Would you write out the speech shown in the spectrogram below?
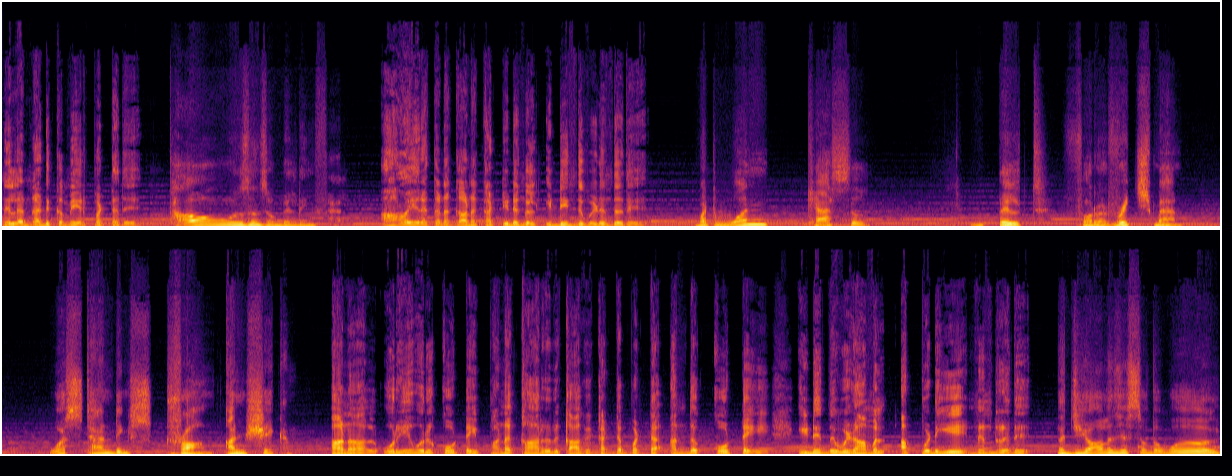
நிலநடுக்கம் ஏற்பட்டது Thousands of buildings fell. ஆயிரக்கணக்கான கட்டிடங்கள் இடிந்து விழுந்தது But one castle built for a rich man was standing strong, unshaken. ஆனால் ஒரே ஒரு கோட்டை பணக்காரருக்காக கட்டப்பட்ட அந்த கோட்டை இடிந்து விழாமல் அப்படியே நின்றது The geologists of the world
